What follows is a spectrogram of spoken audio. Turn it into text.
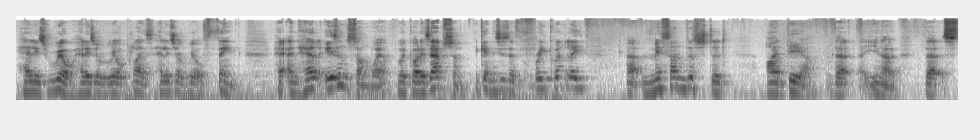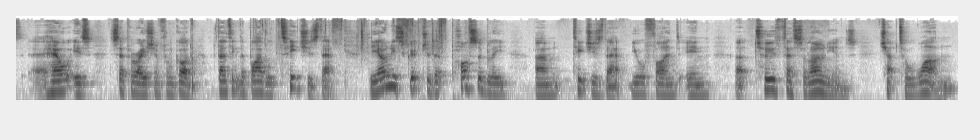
hell is real. Hell is a real place. Hell is a real thing. And hell isn't somewhere where God is absent. Again, this is a frequently uh, misunderstood idea that, uh, you know, that uh, hell is separation from God. I don't think the Bible teaches that. The only scripture that possibly um, teaches that you'll find in uh, 2 Thessalonians chapter 1,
